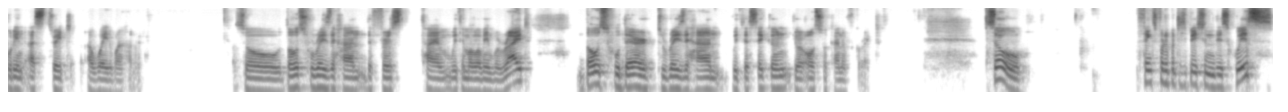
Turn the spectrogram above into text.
putting a straight away 100. So those who raised the hand the first time with hemoglobin were right. Those who dare to raise the hand with the second, you're also kind of correct. So thanks for the participation in this quiz.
